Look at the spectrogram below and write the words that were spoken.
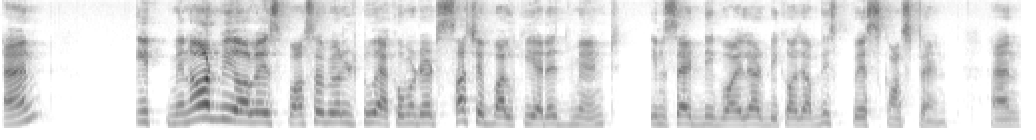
and it may not be always possible to accommodate such a bulky arrangement inside the boiler because of this space constraint and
